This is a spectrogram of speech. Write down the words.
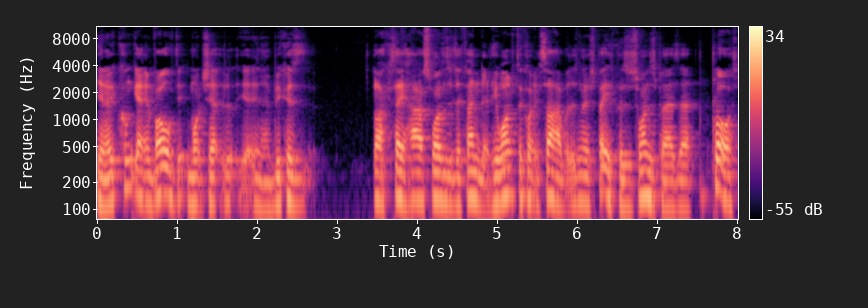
You know, he couldn't get involved much. Yet, you know, because like I say, how Swansea defended. He wants to cut inside, but there's no space because the Swans players there. Plus,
